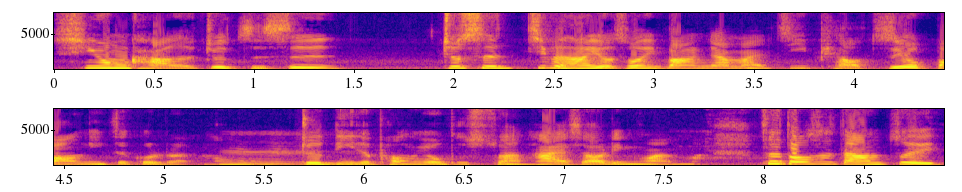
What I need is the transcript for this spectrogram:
信用卡的就只是。就是基本上有时候你帮人家买机票，只有保你这个人哦，嗯，就你的朋友不算，他还是要另外买。这都是当最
